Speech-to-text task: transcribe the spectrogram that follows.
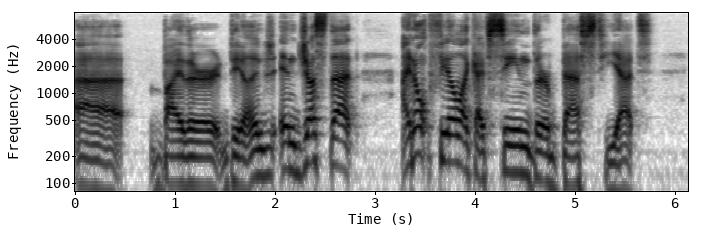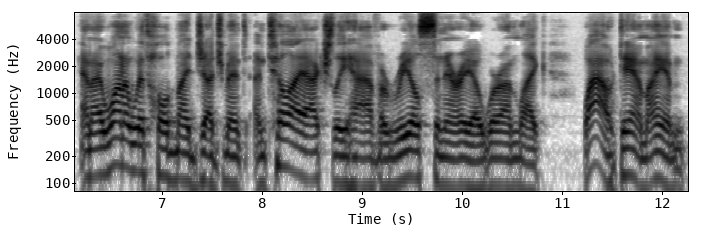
uh, by their deal, and, and just that I don't feel like I've seen their best yet, and I want to withhold my judgment until I actually have a real scenario where I'm like, wow, damn, I am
